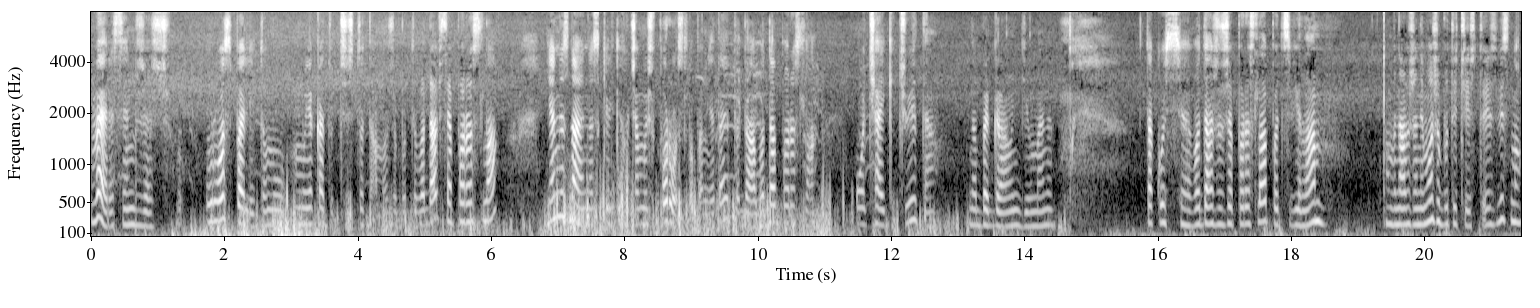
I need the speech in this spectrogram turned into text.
вересень вже ж у розпалі, тому ну, яка тут чистота може бути? Вода вся поросла. Я не знаю наскільки, хоча ми ж поросло, пам'ятаєте? Да, вода поросла. О, чайки, чуєте? На бекграунді в мене. Так ось е, вода ж вже поросла, поцвіла. Вона вже не може бути чистою. Звісно,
